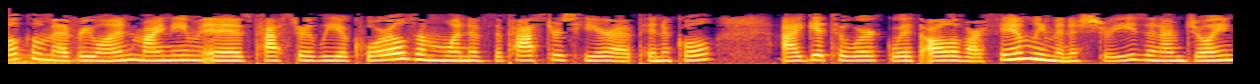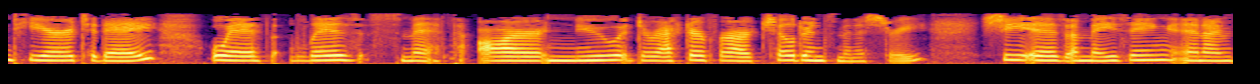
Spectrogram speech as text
Welcome, everyone. My name is Pastor Leah Quarles. I'm one of the pastors here at Pinnacle. I get to work with all of our family ministries, and I'm joined here today with Liz Smith, our new director for our children's ministry. She is amazing, and I'm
